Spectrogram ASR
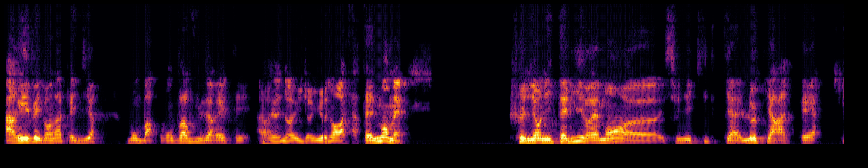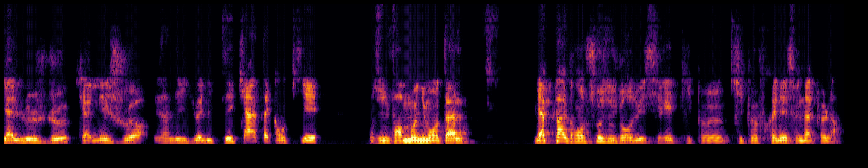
arriver dans Naples et dire bon bah on va vous arrêter. il, y en aura certainement, mais je dis en Italie, vraiment, euh, c'est une équipe qui a le caractère, qui a le jeu, qui a les joueurs, les individualités, qui a un attaquant qui est dans une forme monumentale. Il n'y a pas grand-chose aujourd'hui, Cyril, qui peut, qui peut freiner ce Naples-là.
